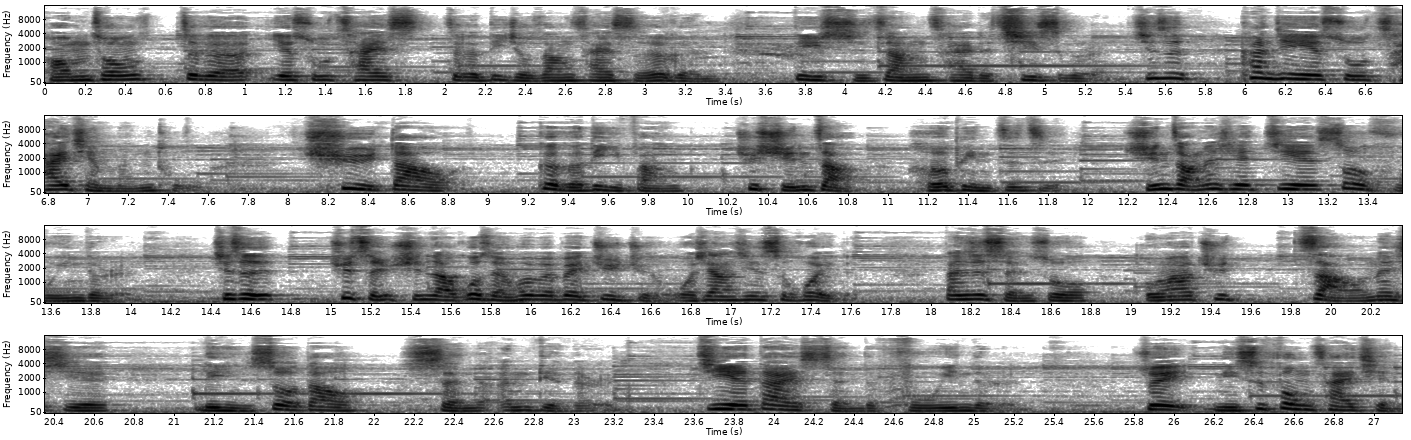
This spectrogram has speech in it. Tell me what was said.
好，我们从这个耶稣差这个第九章差十二个人，第十章差的七十个人，其实看见耶稣差遣门徒去到各个地方去寻找和平之子，寻找那些接受福音的人。其实去寻寻找过程会不会被拒绝？我相信是会的。但是神说，我们要去找那些领受到神的恩典的人，接待神的福音的人。所以你是奉差遣的，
